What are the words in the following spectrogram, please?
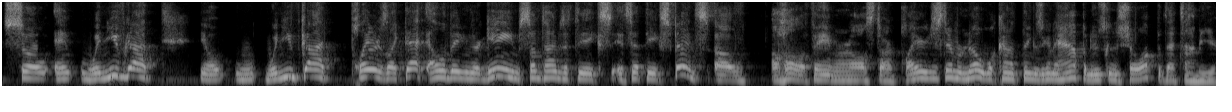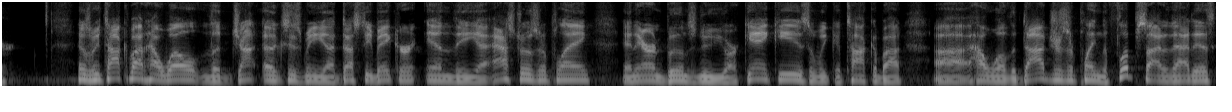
So, when you've got you know, when you've got players like that elevating their game, sometimes it's, the, it's at the expense of a Hall of Fame or an All Star player. You just never know what kind of things are going to happen, who's going to show up at that time of year as we talk about how well the uh, excuse me uh, Dusty Baker and the uh, Astros are playing, and Aaron Boone's New York Yankees, and we could talk about uh, how well the Dodgers are playing. The flip side of that is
